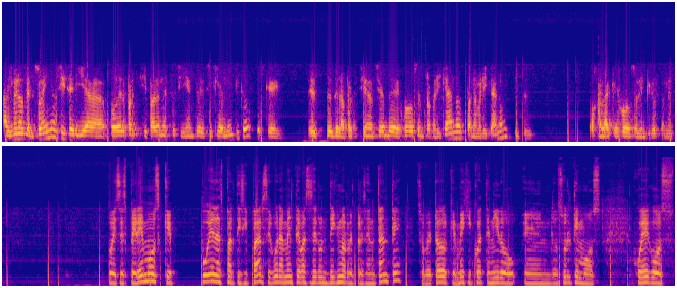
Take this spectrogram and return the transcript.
al menos el sueño sí sería poder participar en este siguiente ciclo olímpico, pues que es desde la participación de Juegos Centroamericanos, Panamericanos, y pues, ojalá que Juegos Olímpicos también. Pues esperemos que puedas participar, seguramente vas a ser un digno representante, sobre todo que México ha tenido en los últimos Juegos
